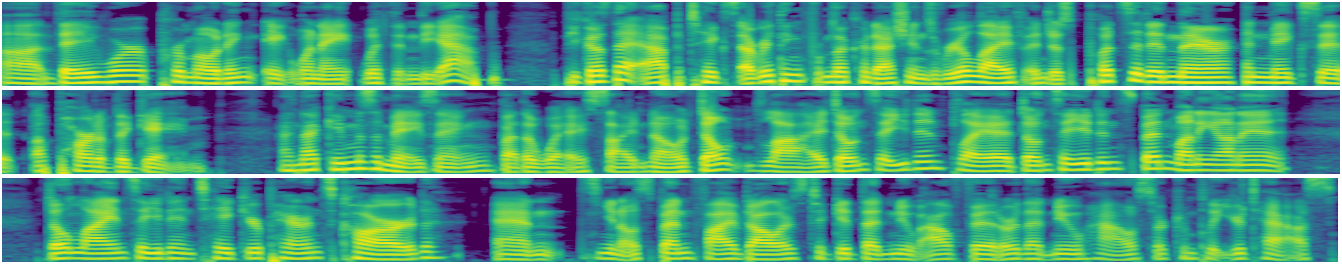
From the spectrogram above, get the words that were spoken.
uh, they were promoting 818 within the app because that app takes everything from the Kardashians' real life and just puts it in there and makes it a part of the game. And that game is amazing, by the way. Side note, don't lie. Don't say you didn't play it. Don't say you didn't spend money on it. Don't lie and say you didn't take your parents' card and, you know, spend $5 to get that new outfit or that new house or complete your task.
